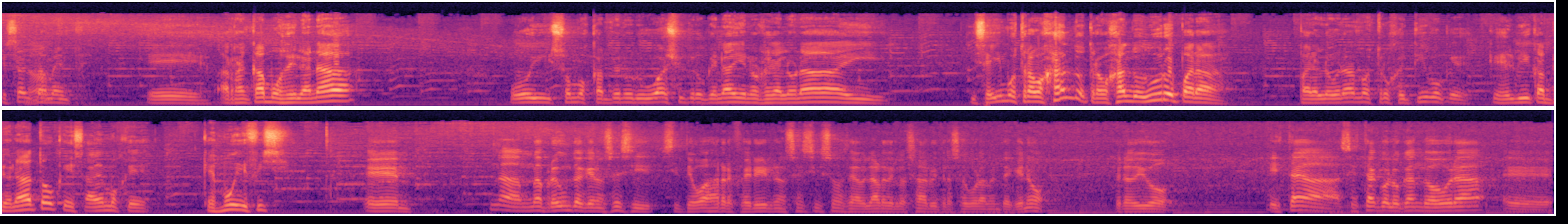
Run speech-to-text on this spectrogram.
Exactamente. Eh, arrancamos de la nada. Hoy somos campeón uruguayo y creo que nadie nos regaló nada y, seguimos trabajando, trabajando duro para, para lograr nuestro objetivo que, es el bicampeonato, que sabemos que, es muy difícil. Eh, una, pregunta que no sé si, si, te vas a referir, no sé si sos de hablar de los árbitros, seguramente que no, pero digo, se está colocando ahora eh,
